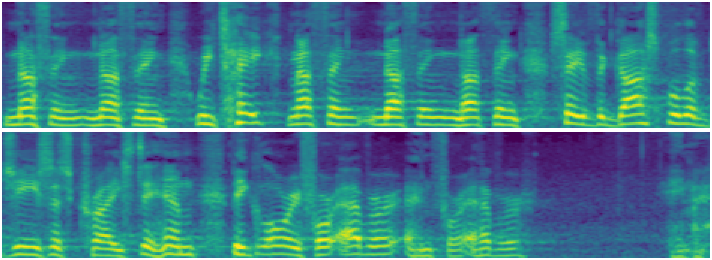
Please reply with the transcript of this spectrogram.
nothing, nothing. We take nothing, nothing, nothing, save the gospel of Jesus Christ. To him be glory forever and forever. Amen.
